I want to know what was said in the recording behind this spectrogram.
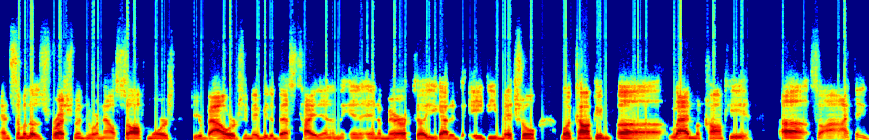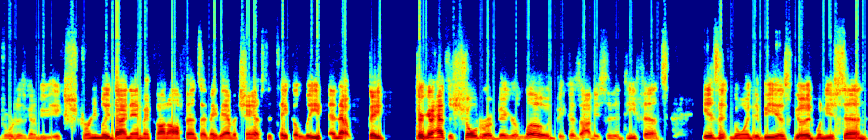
and some of those freshmen who are now sophomores. Your Bowers, who may be the best tight end in, the, in, in America. You got a AD Mitchell. McConkey, uh, Ladd McConkey. Uh, so I, I think Georgia is going to be extremely dynamic on offense. I think they have a chance to take a leap, and that they they're going to have to shoulder a bigger load because obviously the defense isn't going to be as good when you send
